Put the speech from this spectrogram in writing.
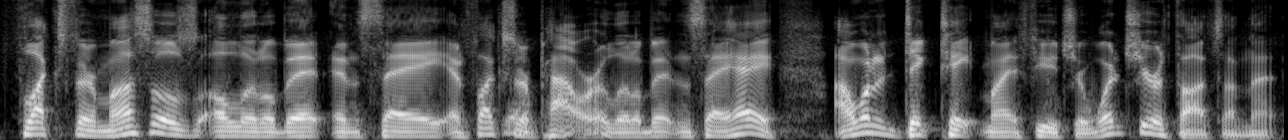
flex their muscles a little bit and say and flex their power a little bit and say, hey, I want to dictate my future. What's your thoughts on that?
